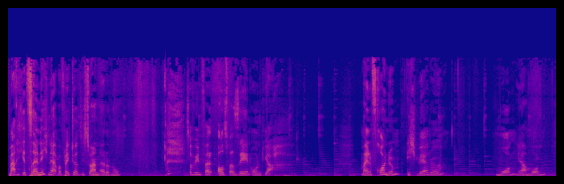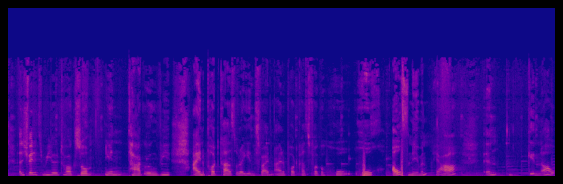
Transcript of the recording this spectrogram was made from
Mache ich jetzt ja nicht, ne, aber vielleicht hört sich so an, I don't know. Ist auf jeden Fall aus Versehen und ja meine Freunde, ich werde morgen, ja, morgen, also ich werde jetzt Real Talk so jeden Tag irgendwie eine Podcast oder jeden zweiten eine Podcast-Folge ho hoch aufnehmen, ja, ähm, genau.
